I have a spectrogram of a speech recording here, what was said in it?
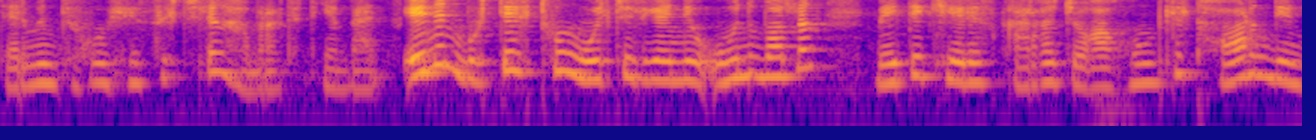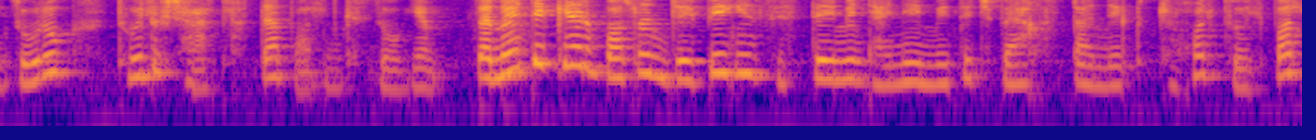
зарим нь зөвхөн хэсэгчлэн хамрагддаг юм байна. Энэ нь бүтээгдэхүүн үйлчилгээний үн болон Medicare-с гаргаж байгаа хөнгөлөлт хоорондын зөрүүг төлөх шаардлагатай болно гэсэн үг юм. За Medicare болон GP-гийн системийн таны мэдэж байх ёстой нэг чухал зүйл бол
